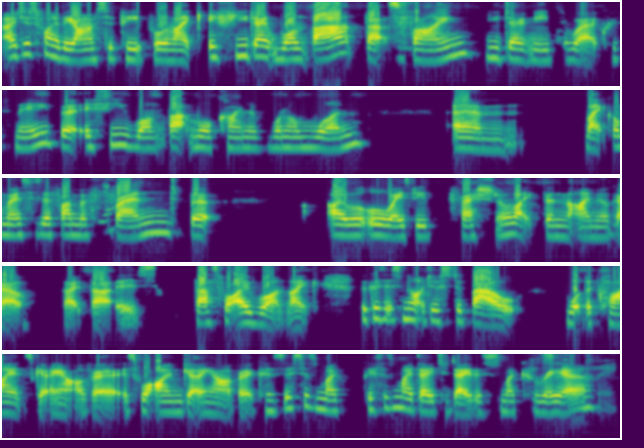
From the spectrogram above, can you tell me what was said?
I just want to be honest with people. Like if you don't want that, that's fine. You don't need to work with me. But if you want that more kind of one on one, um, like almost as if I'm a yeah. friend, but I will always be professional, like then I'm your girl. Like that is that's what I want. Like because it's not just about what the client's getting out of it. It's what I'm getting out of it because this is my this is my day to day. This is my career. Exactly.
